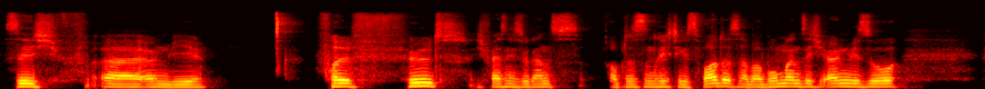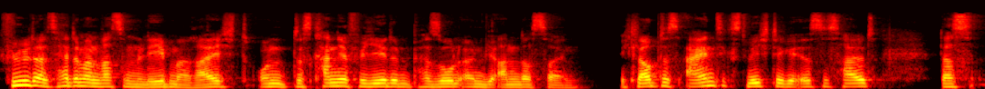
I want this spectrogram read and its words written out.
sich äh, irgendwie voll fühlt. Ich weiß nicht so ganz, ob das ein richtiges Wort ist, aber wo man sich irgendwie so fühlt, als hätte man was im Leben erreicht. Und das kann ja für jede Person irgendwie anders sein. Ich glaube, das einzigst Wichtige ist es halt, dass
